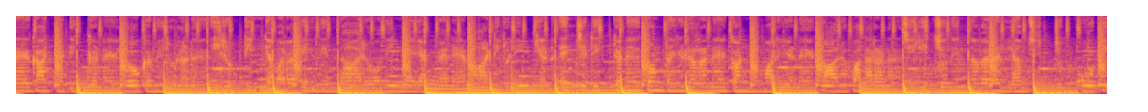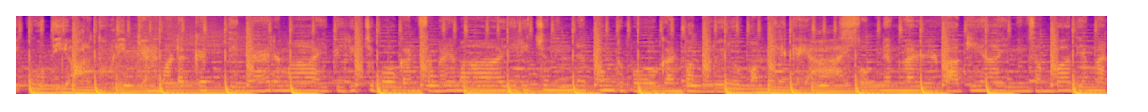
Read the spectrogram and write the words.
കണ്ണടക്കണേ ലോകമിരുളണ്. ഇരുട്ടിന്റെ മറവിൽ നിന്നാരോ നിന്നെ എങ്ങനെ മാടി വിളിക്കണം? നെഞ്ചിടിക്കണേ കണ്ണു മറിയണേ കാലു പതറണ്. ചിരിച്ചു നിന്നവരെല്ലാം ചുറ്റും കൂട്ടി കൂട്ടി ആർത്തു വിളിക്കണം. മടക്കത്തി നേരമായി തിരിച്ചു പോകാൻ സമയമായി. തിരിച്ചു നിന്നെ കൊണ്ടുപോകാൻ വന്നൊരു രൂപം നിൽക്കയായി. സ്വപ്നങ്ങൾ ബാക്കിയായി നിൻ സമ്പാദ്യങ്ങൾ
